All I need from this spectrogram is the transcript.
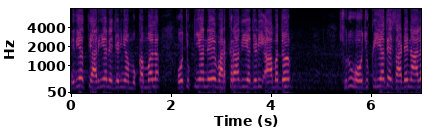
ਇਹਦੀਆਂ ਤਿਆਰੀਆਂ ਨੇ ਜਿਹੜੀਆਂ ਮੁਕੰਮਲ ਹੋ ਚੁੱਕੀਆਂ ਨੇ। ਵਰਕਰਾਂ ਦੀ ਹੈ ਜਿਹੜੀ ਆਮਦ ਸ਼ੁਰੂ ਹੋ ਚੁੱਕੀ ਹੈ ਤੇ ਸਾਡੇ ਨਾਲ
